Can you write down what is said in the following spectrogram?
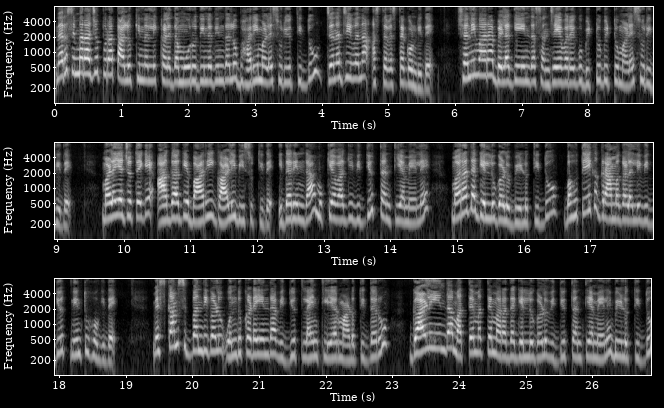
ನರಸಿಂಹರಾಜಪುರ ತಾಲೂಕಿನಲ್ಲಿ ಕಳೆದ ಮೂರು ದಿನದಿಂದಲೂ ಭಾರೀ ಮಳೆ ಸುರಿಯುತ್ತಿದ್ದು, ಜನಜೀವನ ಅಸ್ತವ್ಯಸ್ತಗೊಂಡಿದೆ. ಶನಿವಾರ ಬೆಳಗ್ಗೆಯಿಂದ ಸಂಜೆಯವರೆಗೂ ಬಿಟ್ಟು ಬಿಟ್ಟು ಮಳೆ ಸುರಿದಿದೆ. ಮಳೆಯ ಜೊತೆಗೆ ಆಗಾಗ್ಗೆ ಭಾರೀ ಗಾಳಿ ಬೀಸುತ್ತಿದೆ. ಇದರಿಂದ ಮುಖ್ಯವಾಗಿ ವಿದ್ಯುತ್ ತಂತಿಯ ಮೇಲೆ ಮರದ ಗೆಲ್ಲುಗಳು ಬೀಳುತ್ತಿದ್ದು, ಬಹುತೇಕ ಗ್ರಾಮಗಳಲ್ಲಿ ವಿದ್ಯುತ್ ನಿಂತು ಹೋಗಿದೆ. ಮೆಸ್ಕಾಂ ಸಿಬ್ಬಂದಿಗಳು ಒಂದು ಕಡೆಯಿಂದ ವಿದ್ಯುತ್ ಲೈನ್ ಕ್ಲಿಯರ್ ಮಾಡುತ್ತಿದ್ದರೂ. ಗಾಳಿಯಿಂದ ಮತ್ತೆ ಮತ್ತೆ ಮರದ ಗೆಲ್ಲುಗಳು ವಿದ್ಯುತ್ ತಂತಿಯ ಮೇಲೆ ಬೀಳುತ್ತಿದ್ದು,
